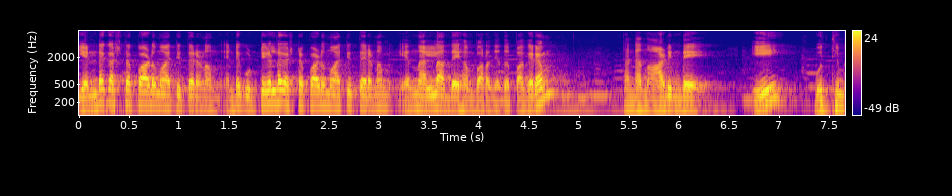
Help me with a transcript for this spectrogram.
എന്റെ കഷ്ടപ്പാട് മാറ്റിത്തരണം എന്റെ കുട്ടികളുടെ കഷ്ടപ്പാട് മാറ്റിത്തരണം എന്നല്ല അദ്ദേഹം പറഞ്ഞത്. പകരം തന്റെ നാടിന്റെ ഈ ബുദ്ധി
